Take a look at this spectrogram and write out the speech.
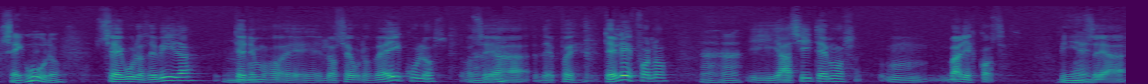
Seguro seguros de vida, mm. tenemos eh, los seguros vehículos, o sea, después teléfono, y así tenemos mm, varias cosas. Bien. O sea,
